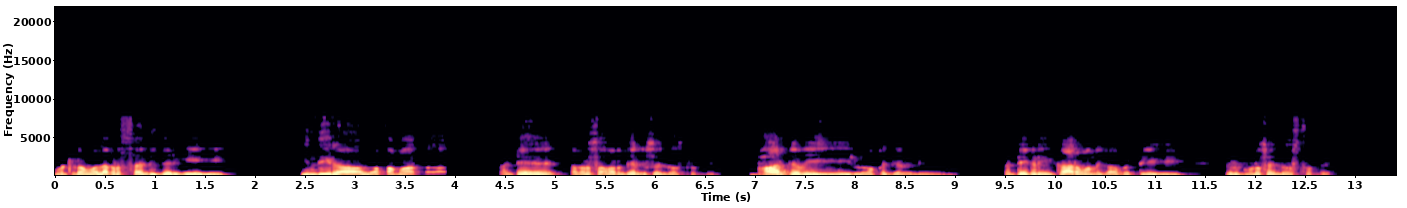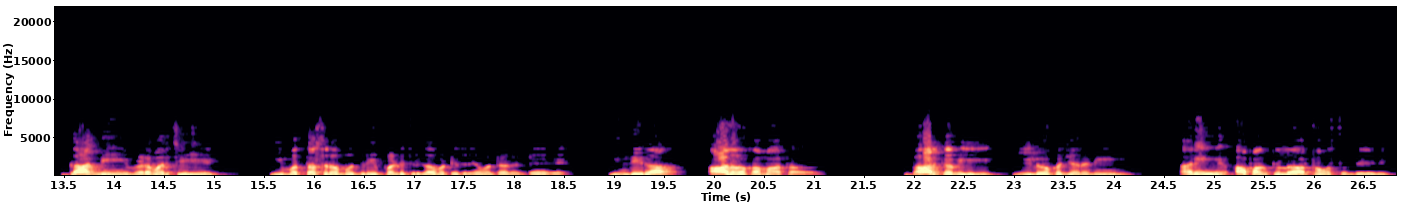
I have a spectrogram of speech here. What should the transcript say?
ఉండటం వల్ల అక్కడ సంధి జరిగి ఇందిరా లోకమాత అంటే అక్కడ సవరణ జరిగి సంధి వస్తుంది. భార్గవి లోకజనని అంటే ఇక్కడ ఇకారం ఉంది కాబట్టి ఇక్కడ గుణసంధి వస్తుంది. దాన్ని విడమర్చి ఈ మత్తస్సు నమ్ముద్రి పండితుడు కాబట్టి ఇతను ఏమంటాడంటే ఇందిరా ఆలోకమాత భార్గవి ఈలోక జనని అని ఆ పంక్తుల్లో అర్థం వస్తుంది.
